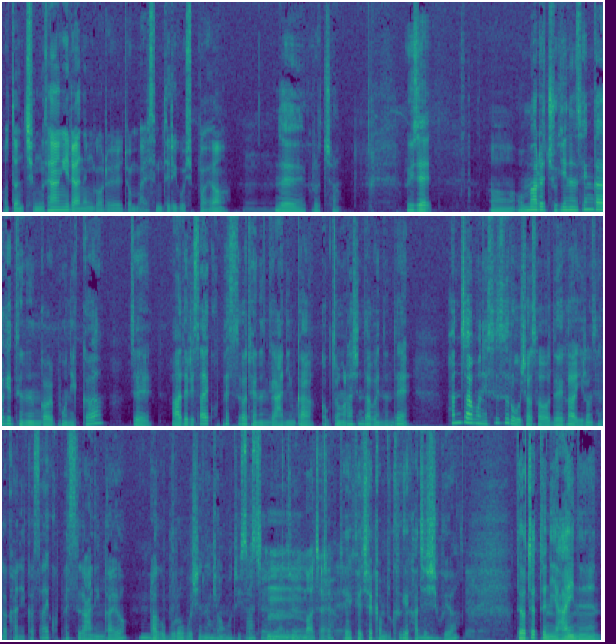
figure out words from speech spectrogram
어떤 증상이라는 거를 좀 말씀드리고 싶어요. 네, 그렇죠. 그리고 이제 어, 엄마를 죽이는 생각이 드는 걸 보니까 이제 아들이 사이코패스가 되는 게 아닌가 걱정을 하신다고 했는데 환자분이 스스로 오셔서 내가 이런 생각하니까 사이코패스가 아닌가요? 음. 라고 물어보시는 어, 경우도 있었어요. 맞아요. 음, 맞아요. 맞아요. 되게 죄책감도 크게 가지시고요. 네네. 근데 어쨌든 이 아이는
